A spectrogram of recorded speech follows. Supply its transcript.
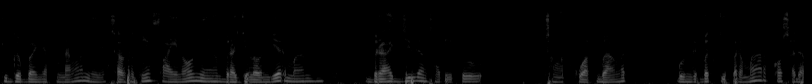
juga banyak kenangannya ya. Salah satunya finalnya Brazil lawan Jerman. Brazil yang saat itu sangat kuat banget. Gue inget banget kiper Marcos ada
